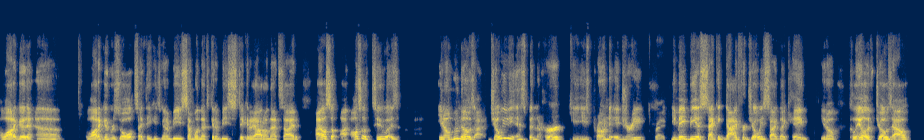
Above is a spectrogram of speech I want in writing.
a lot of good, uh, a lot of good results. I think he's going to be someone that's going to be sticking it out on that side. I also, I also too, as you know, who knows? I, Joey has been hurt. He, he's prone to injury. Right. He may be a second guy for Joey's side. Like, hey, you know, Khalil, if Joe's out,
